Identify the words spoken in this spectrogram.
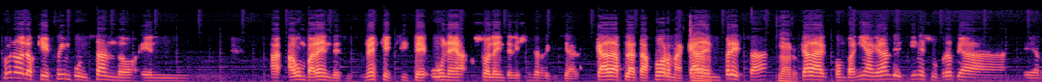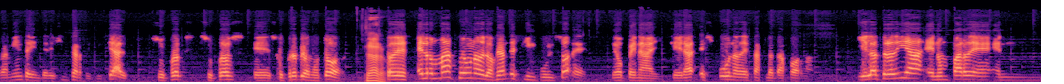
fue uno de los que fue impulsando el, hago un paréntesis, no es que existe una sola inteligencia artificial. Cada plataforma, cada empresa, cada compañía grande tiene su propia eh, herramienta de inteligencia artificial, su, su, eh, su propio motor. Entonces, Elon Musk fue uno de los grandes impulsores de OpenAI, que era, es una de estas plataformas. Y el otro día, en un par de, en,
